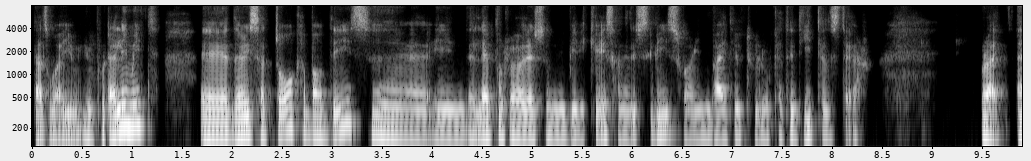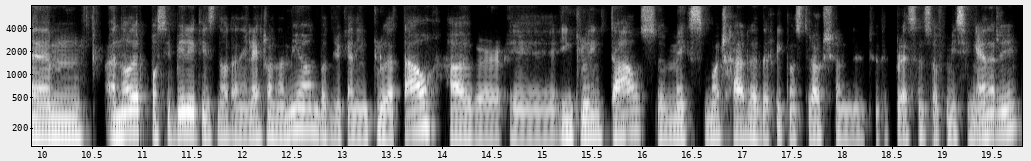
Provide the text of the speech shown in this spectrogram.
that's why you, you put a limit. Uh, there is a talk about this uh, in the lepton correlation in B decays and LHCb, so I invite you to look at the details there. Right. Um, another possibility is not an electron and muon, but you can include a tau. However, uh, including taus makes much harder the reconstruction due to the presence of missing energy.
